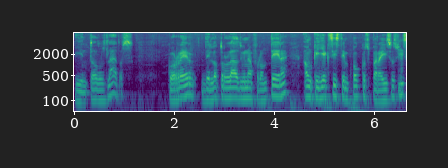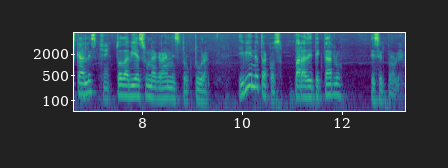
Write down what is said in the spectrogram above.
y en todos lados. Correr del otro lado de una frontera, aunque ya existen pocos paraísos fiscales, todavía es una gran estructura. Y viene otra cosa, para detectarlo es el problema,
